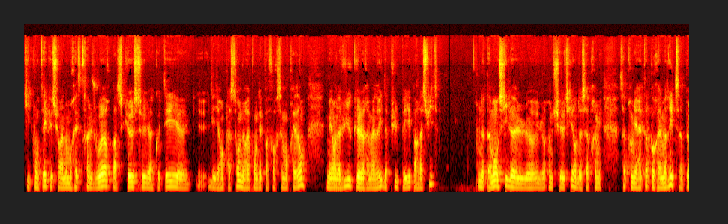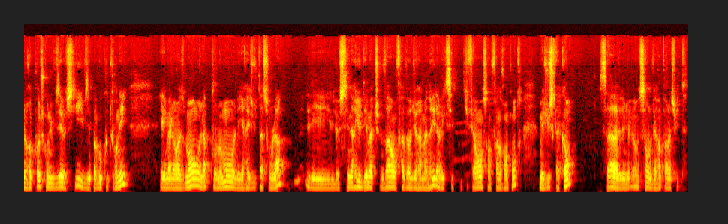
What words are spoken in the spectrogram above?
qui comptait que sur un nombre restreint de joueurs parce que ceux à côté, euh, les remplaçants ne répondaient pas forcément présents. Mais on a vu que Real Madrid a pu le payer par la suite, notamment aussi le, le, Ancelotti de sa, première, sa première étape au Real Madrid. C'est un peu le reproche qu'on lui faisait aussi, il faisait pas beaucoup tourner. Et malheureusement, là, pour le moment, les résultats sont là. le scénario des matchs va en faveur du Real Madrid avec ces différences en fin de rencontre. Mais jusqu'à quand? Euh, ça, on le verra par la suite.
